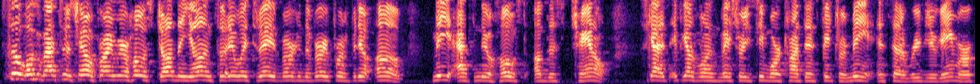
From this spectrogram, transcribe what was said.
So, welcome back to the channel. I'm your host, Jonathan Young. So, anyway, today is marking the very first video of me as the new host of this channel. So, guys, if you guys want to make sure you see more content featuring me instead of Review Gamer,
